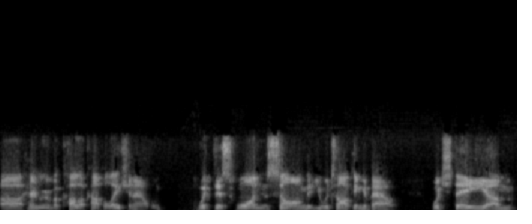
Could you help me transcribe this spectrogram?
uh, Henry McCullough compilation album with this one song that you were talking about, which they um,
